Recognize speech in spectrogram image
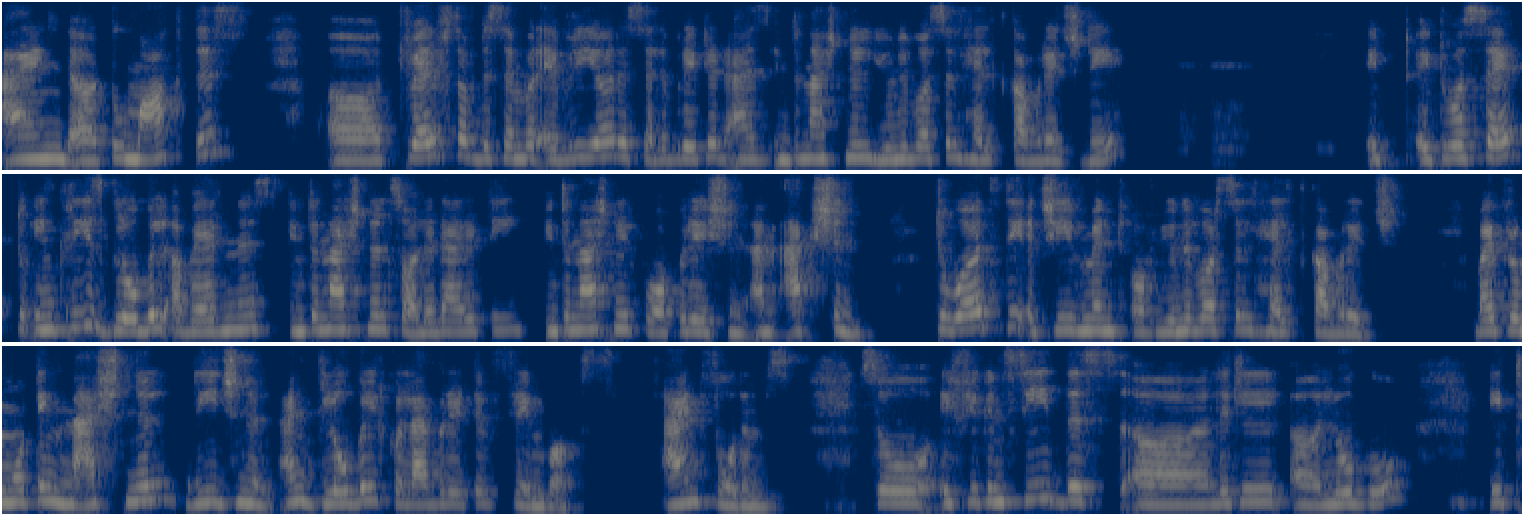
And uh, to mark this, 12th uh, of December every year is celebrated as International Universal Health Coverage Day. It, it was said to increase global awareness, international solidarity, international cooperation and action towards the achievement of universal health coverage by promoting national, regional, and global collaborative frameworks and forums. So if you can see this uh, little uh, logo, it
